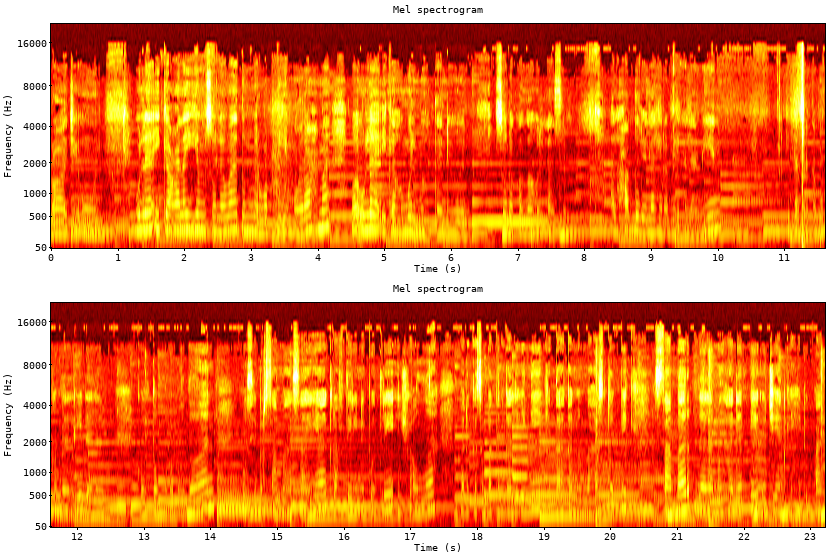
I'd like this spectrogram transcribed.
راجعون. أولئك عليهم صلوات من ربهم ورحمة وأولئك هم المهتدون. Sadaqallahul azim. Alhamdulillahirrabbilalamin Kita bertemu kembali dalam Kultum Ramadan. Masih bersama saya Kraftirini Putri. Insya Allah pada kesempatan kali ini Kita akan membahas topik Sabar dalam menghadapi ujian kehidupan.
